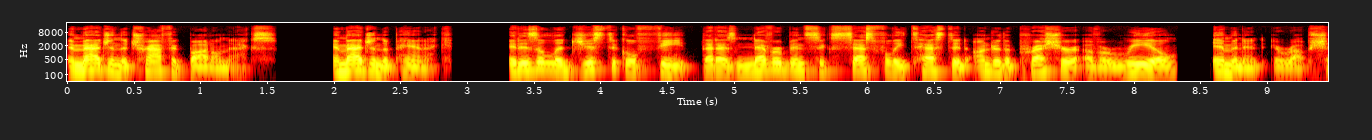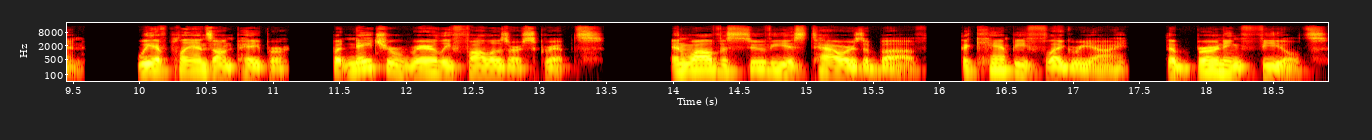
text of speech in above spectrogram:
Imagine the traffic bottlenecks. Imagine the panic. It is a logistical feat that has never been successfully tested under the pressure of a real, imminent eruption. We have plans on paper, but nature rarely follows our scripts. And while Vesuvius towers above, the Campi Flegrei, the burning fields,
